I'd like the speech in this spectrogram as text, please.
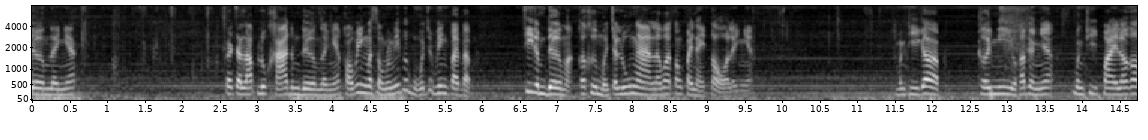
เดิมๆอะไรเงี้ย ก็จะรับลูกค้าเดิมๆอะไรเงี้ยพอวิ่งมาส่งตรงนี้ปุ๊บผมก็จะวิ่งไปแบบที่เดิมๆอะก็คือเหมือนจะรู้งานแล้วว่าต้องไปไหนต่ออะไรเงี้ยบางทีก็เคยมีอยู่ครับอย่างเงี้ย บางทีไปแล้วก็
